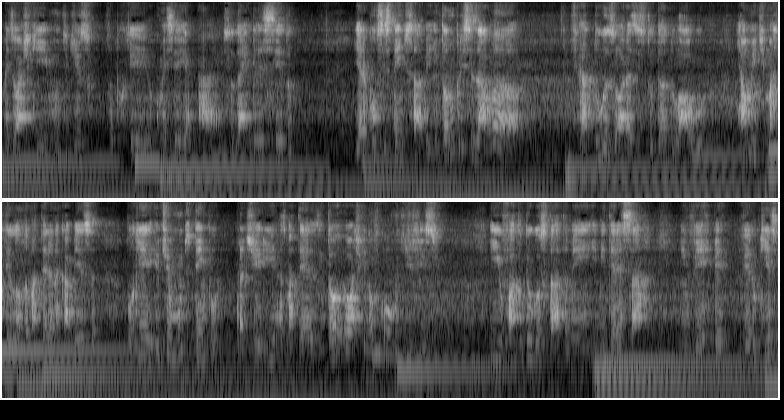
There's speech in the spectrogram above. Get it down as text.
Mas eu acho que muito disso foi porque eu comecei a estudar inglês cedo e era consistente, sabe? Então não precisava ficar duas horas estudando algo, realmente martelando a matéria na cabeça, porque eu tinha muito tempo para digerir as matérias. Então eu acho que não ficou muito difícil. E o fato de eu gostar também e me interessar em ver, ver o que as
